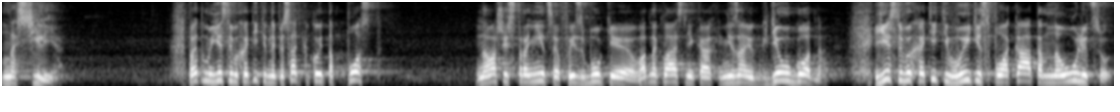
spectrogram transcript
насилие. Поэтому, если вы хотите написать какой-то пост на вашей странице, в Фейсбуке, в Одноклассниках, не знаю, где угодно, если вы хотите выйти с плакатом на улицу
